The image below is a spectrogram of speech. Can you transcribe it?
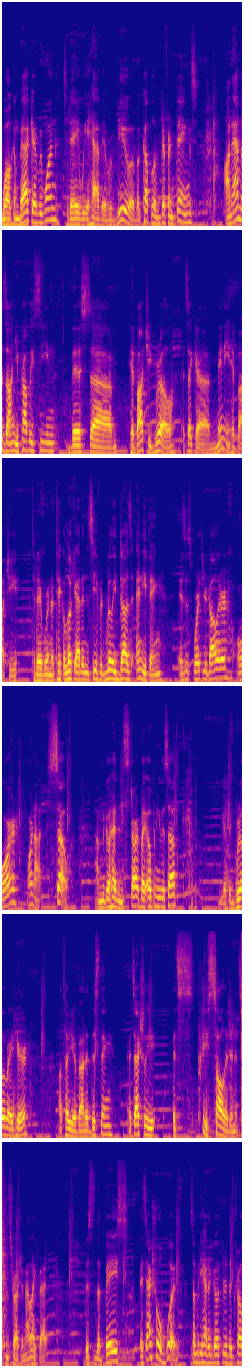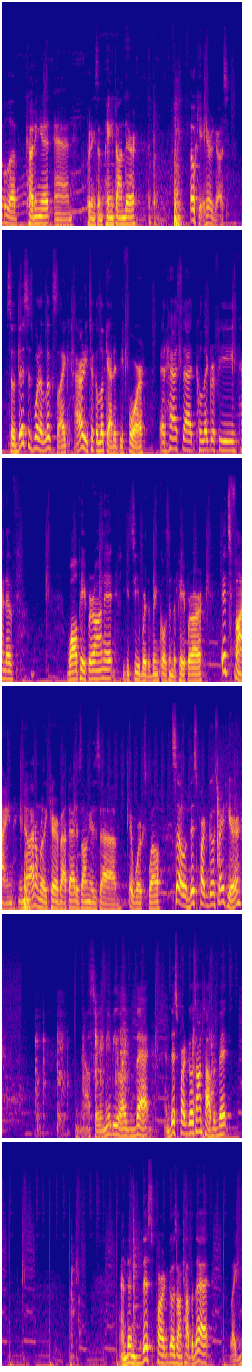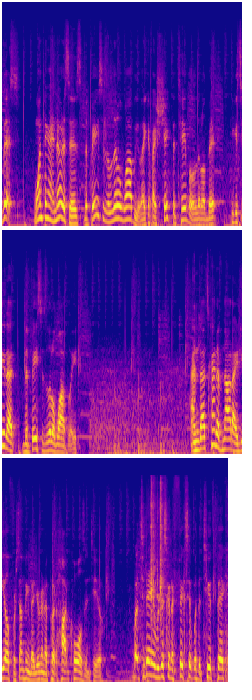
Welcome back everyone. Today we have a review of a couple of different things. On Amazon you've probably seen this uh, hibachi grill. It's like a mini hibachi. Today we're gonna take a look at it and see if it really does anything. Is this worth your dollar or, or not? So, I'm gonna go ahead and start by opening this up. You got the grill right here. I'll tell you about it. This thing, it's actually, it's pretty solid in its construction. I like that. This is the base. It's actual wood. Somebody had to go through the trouble of cutting it and putting some paint on there. Okay, here it goes. So this is what it looks like. I already took a look at it before. It has that calligraphy kind of wallpaper on it. You can see where the wrinkles in the paper are. It's fine, you know, I don't really care about that as long as uh, it works well. So this part goes right here. And I'll say maybe like that. And this part goes on top of it. And then this part goes on top of that, like this. One thing I notice is the base is a little wobbly. Like if I shake the table a little bit, you can see that the base is a little wobbly. And that's kind of not ideal for something that you're gonna put hot coals into. But today we're just gonna fix it with a toothpick.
